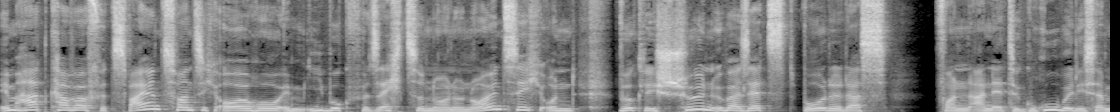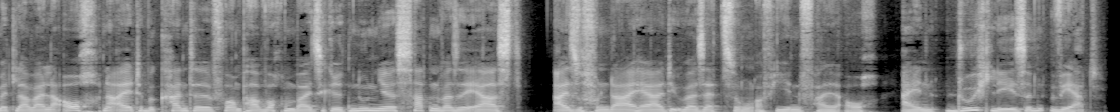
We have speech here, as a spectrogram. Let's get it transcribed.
Im Hardcover für 22 Euro, im E-Book für 16,99 und wirklich schön übersetzt wurde das von Annette Grube, die ist ja mittlerweile auch eine alte Bekannte. Vor ein paar Wochen bei Sigrid Nunez hatten wir sie erst. Also von daher die Übersetzung auf jeden Fall auch ein Durchlesen wert.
